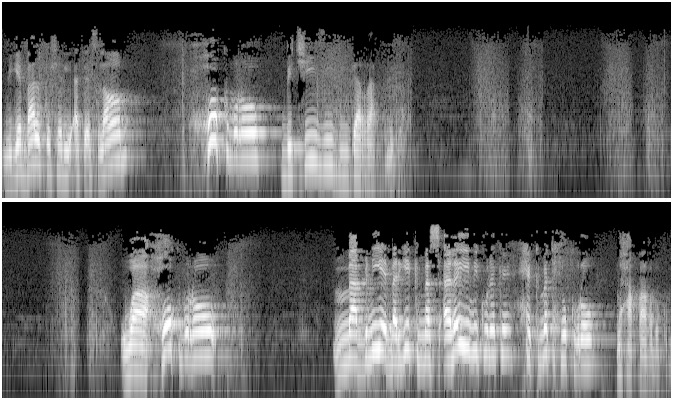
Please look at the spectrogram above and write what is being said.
میگه بلکه شریعت اسلام حکم رو به چیزی دیگر ربط میده و حکم رو مبنی بر یک مسئله می‌کنه که حکمت حکم رو محقق بکنه.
